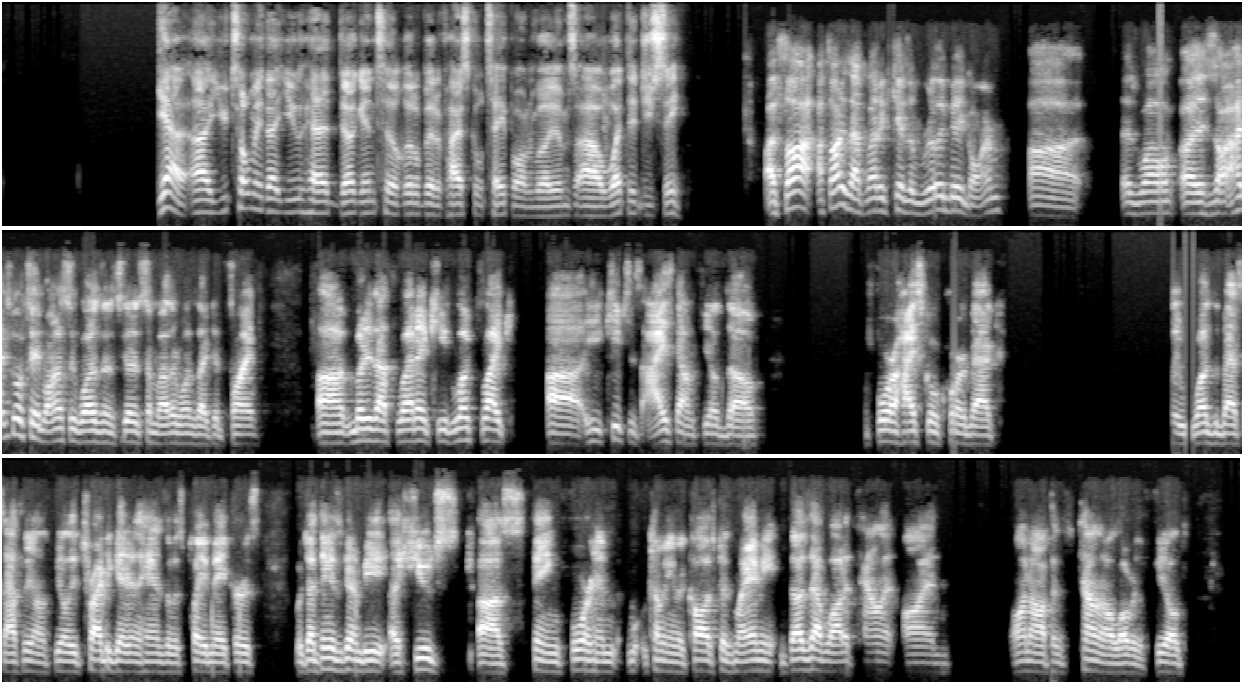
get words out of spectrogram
Yeah, uh, you told me that you had dug into a little bit of high school tape on Williams. Uh, what did you see? I thought I thought his athletic kid's a really big arm uh, as well. Uh, his high school tape honestly wasn't as good as some other ones I could find, um, but his athletic, he looked like uh, he keeps his eyes downfield though. For a high school quarterback, he was the best athlete on the field. He tried to get in the hands of his playmakers which I think is going to be a huge uh, thing for him coming into college because Miami does have a lot of talent on on offense, talent all over the field.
